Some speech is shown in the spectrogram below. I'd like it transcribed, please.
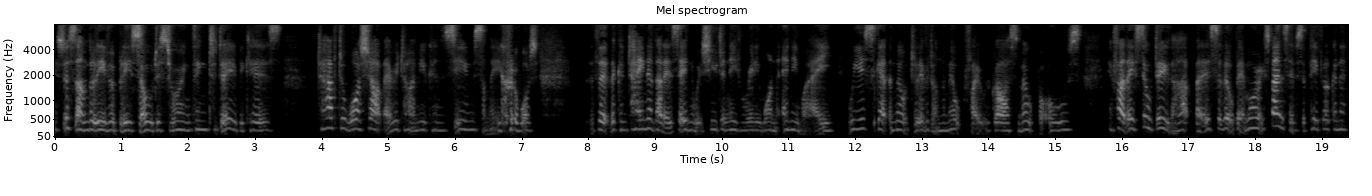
It's just unbelievably soul destroying thing to do because to have to wash up every time you consume something, you could have washed the, the container that it's in, which you didn't even really want anyway. We used to get the milk delivered on the milk float with glass milk bottles. In fact, they still do that, but it's a little bit more expensive. So people are going to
